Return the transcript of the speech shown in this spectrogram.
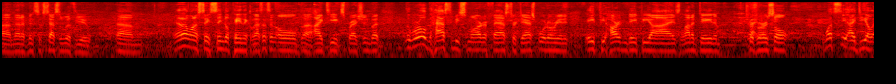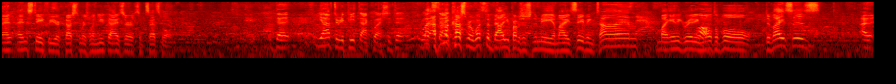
um, that have been successful with you? Um, and I don't want to say single pane of glass, that's an old uh, IT expression, but the world has to be smarter, faster, dashboard oriented, AP, hardened APIs, a lot of data, traversal. What's the ideal end, end state for your customers when you guys are successful? The, you have to repeat that question. What's If I'm a customer, what's the value proposition to me? Am I saving time? Am I integrating Oh. multiple devices? I-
